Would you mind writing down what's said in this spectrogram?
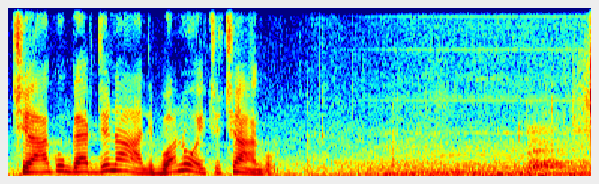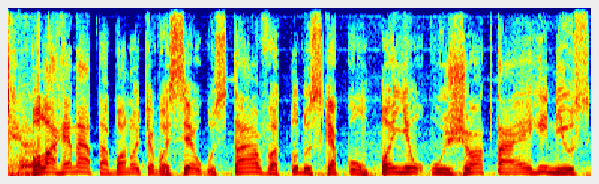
Tiago Gardinali. Boa noite, Tiago. Olá, Renata. Boa noite a você, ao Gustavo, a todos que acompanham o JR News.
